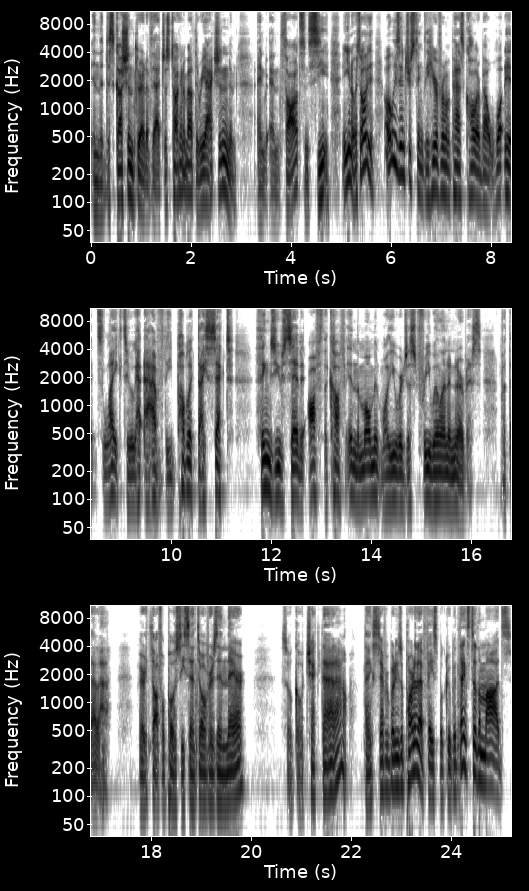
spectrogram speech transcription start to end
in the discussion thread of that, just talking about the reaction and and, and thoughts and see. You know, it's always always interesting to hear from a past caller about what it's like to ha- have the public dissect things you said off the cuff in the moment while you were just freewheeling and nervous. But that uh, very thoughtful post he sent over is in there. So go check that out. Thanks to everybody who's a part of that Facebook group. And thanks to the mods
